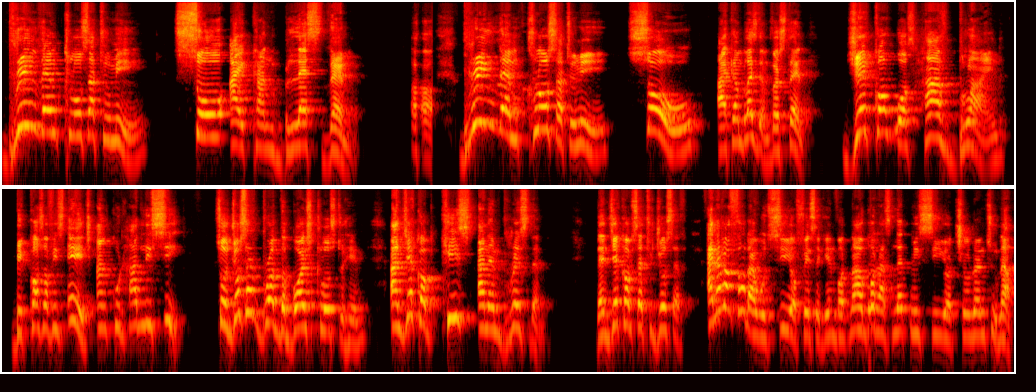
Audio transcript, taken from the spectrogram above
Bring them closer to me so I can bless them. Bring them closer to me so I can bless them. Verse 10 Jacob was half blind because of his age and could hardly see. So Joseph brought the boys close to him, and Jacob kissed and embraced them. Then Jacob said to Joseph, I never thought I would see your face again, but now God has let me see your children too. Now,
